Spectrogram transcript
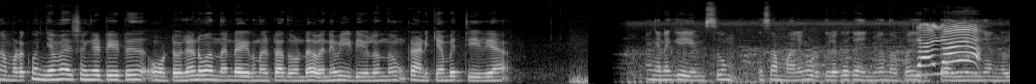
നമ്മുടെ കുഞ്ഞൻ വേഷം കെട്ടിയിട്ട് ഓട്ടോയിലാണ് വന്നിട്ടുണ്ടായിരുന്നത് കേട്ടോ. അതുകൊണ്ട് അവനെ വീഡിയോയിലൊന്നും കാണിക്കാൻ പറ്റിയില്ല. അങ്ങനെ ഗെയിംസും സമ്മാനം കൊടുക്കലൊക്കെ കഴിഞ്ഞു വന്നപ്പോൾ ഇരുട്ടായി ഞങ്ങൾ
